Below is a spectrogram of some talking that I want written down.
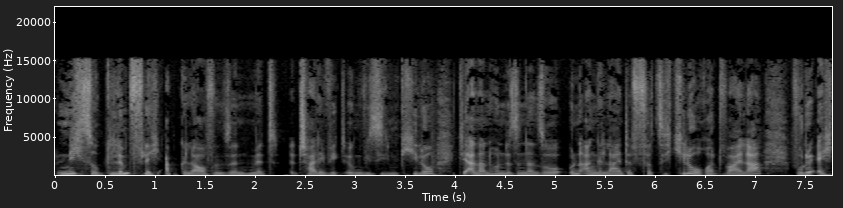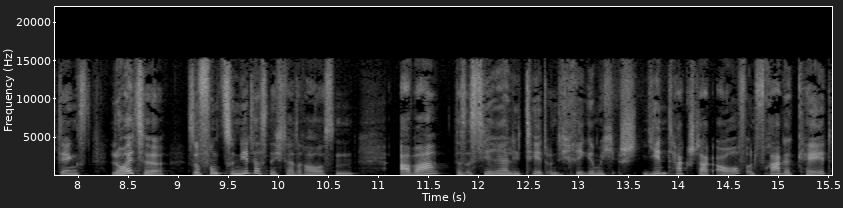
nicht so glimpflich abgelaufen sind mit Charlie wiegt irgendwie sieben Kilo, die anderen Hunde sind dann so unangeleinte 40 Kilo Rottweiler, wo du echt denkst, Leute, so funktioniert das nicht da draußen. Aber das ist die Realität und ich rege mich jeden Tag stark auf und frage Kate,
